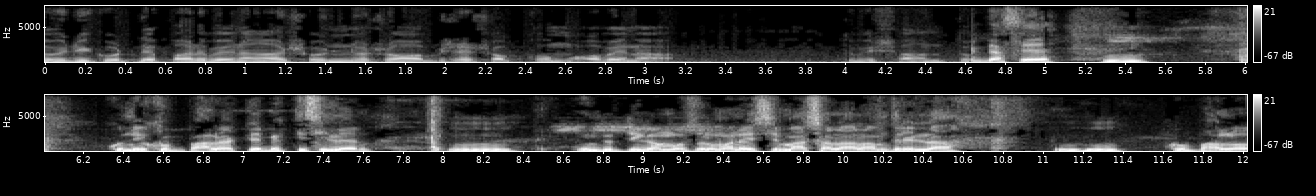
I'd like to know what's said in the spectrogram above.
তৈরি করতে পারবে না সৈন্য সমাবেশে সক্ষম হবে না। তুমি শান্ত। কাছে উনি খুব ভালো একটা ব্যক্তি ছিলেন। হিন্দু থেকে মুসলমান হয়েছে মাসাল আলহামদুলিল্লাহ। খুব ভালো।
